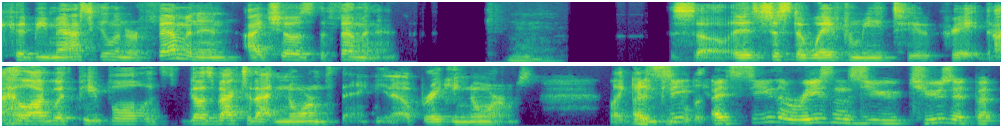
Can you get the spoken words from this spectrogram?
could be masculine or feminine, I chose the feminine. Mm. So it's just a way for me to create dialogue with people. It goes back to that norm thing, you know, breaking norms. Like I see, to- I see the reasons you choose it, but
